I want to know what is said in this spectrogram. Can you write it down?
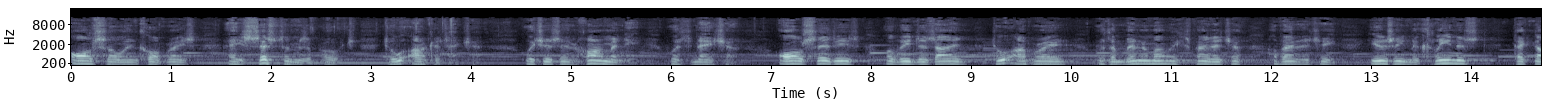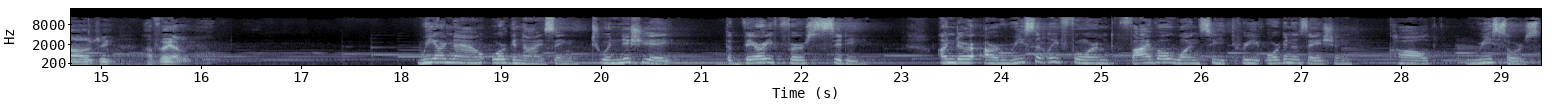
also incorporates a systems approach to architecture, which is in harmony with nature. All cities will be designed to operate with a minimum expenditure of energy using the cleanest technology available. We are now organizing to initiate the very first city under our recently formed 501c3 organization called Resource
